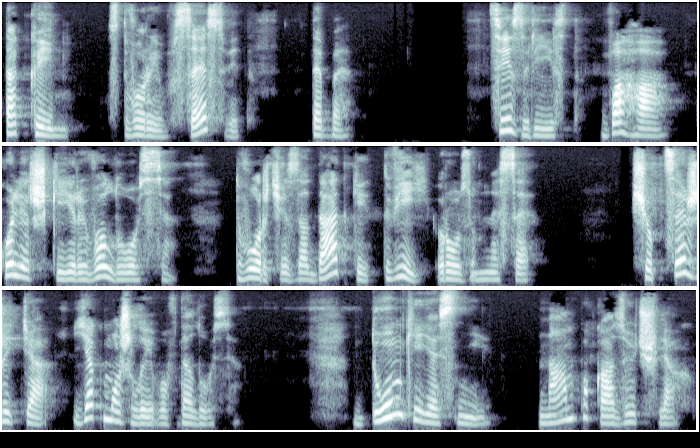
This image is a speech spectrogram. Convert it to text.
таким створив Всесвіт тебе. Ці зріст, вага, колір шкіри, волосся, творчі задатки твій розум несе, щоб це життя як можливо вдалося. Думки ясні нам показують шлях.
